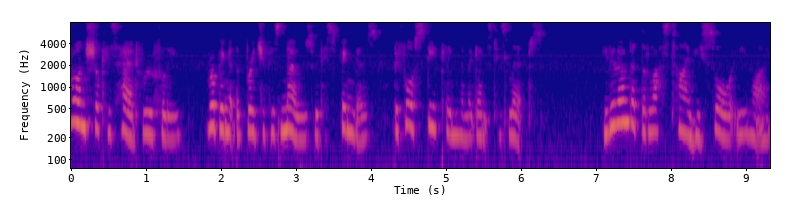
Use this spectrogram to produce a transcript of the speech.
Thrawn shook his head ruefully, rubbing at the bridge of his nose with his fingers before steepling them against his lips. He remembered the last time he saw Eli.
